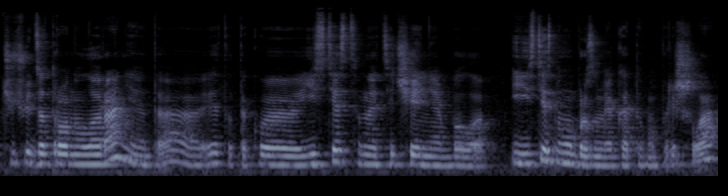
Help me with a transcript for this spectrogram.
чуть-чуть затронула ранее, да, это такое естественное течение было и естественным образом я к этому пришла,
